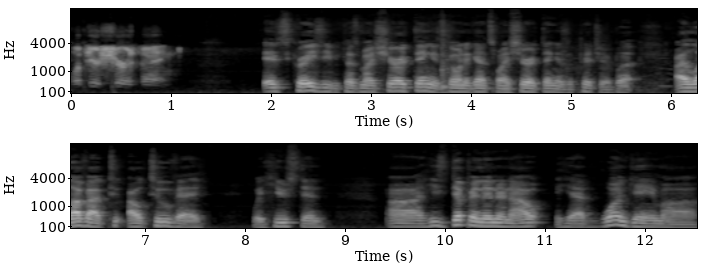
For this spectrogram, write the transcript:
What's your sure thing? It's crazy because my sure thing is going against my sure thing as a pitcher, but I love Altuve with Houston. Uh, he's dipping in and out. He had one game, uh, I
